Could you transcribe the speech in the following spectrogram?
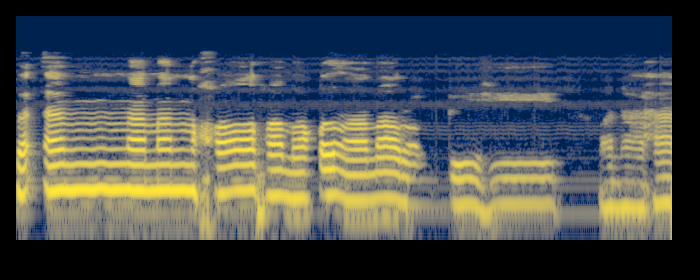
فأما من خاف مقام ربه ونهى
